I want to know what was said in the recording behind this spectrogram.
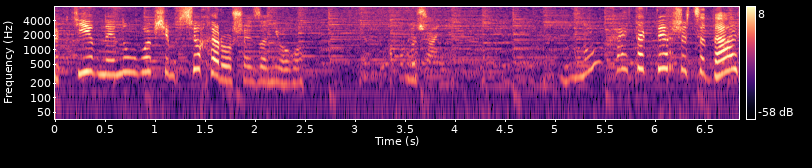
активний. Ну, в общем, все хороше за нього. Побажання. Ну, хай так держиться далі.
